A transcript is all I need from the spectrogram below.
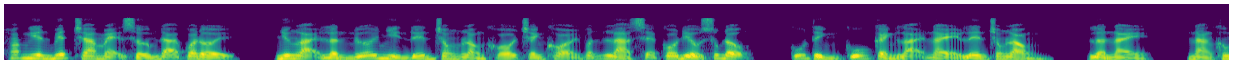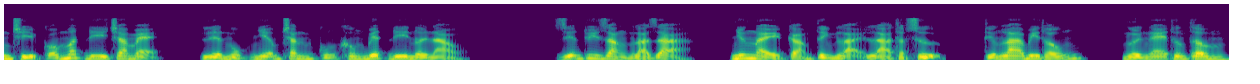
Hoắc Nghiên biết cha mẹ sớm đã qua đời, nhưng lại lần nữa nhìn đến trong lòng khó tránh khỏi vẫn là sẽ có điều xúc động, cũ tình cũ cảnh lại nảy lên trong lòng, lần này, nàng không chỉ có mất đi cha mẹ, liền mục nhiễm chăn cũng không biết đi nơi nào. Diễn tuy rằng là giả, nhưng này cảm tình lại là thật sự, tiếng la bi thống, người nghe thương tâm,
